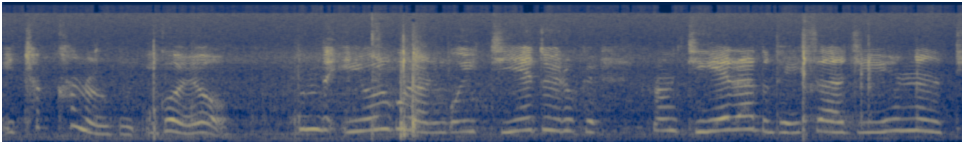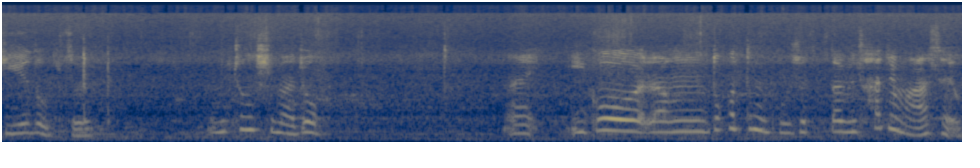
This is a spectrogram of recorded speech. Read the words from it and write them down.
이 착한 얼굴 이거예요. 근데 이 얼굴이 아니고 이 뒤에도 이렇게 그럼 뒤에라도 돼 있어야지 했는데 뒤에도 없어요. 엄청 심하죠? 아, 이거랑 똑같은 거 보셨다면 사지 마세요.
